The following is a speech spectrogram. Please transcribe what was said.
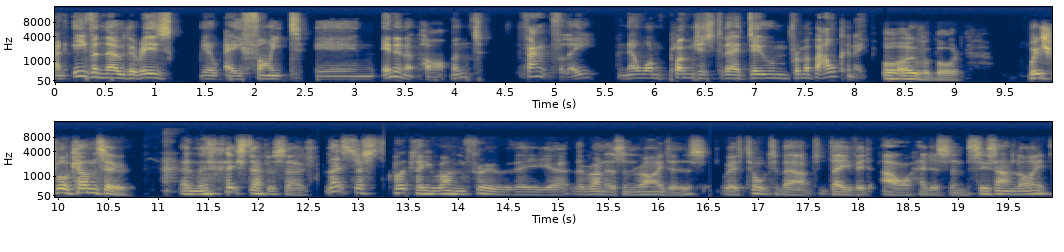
and even though there is, you know, a fight in in an apartment, thankfully, no one plunges to their doom from a balcony or overboard, which we'll come to in the next episode. Let's just quickly run through the uh, the runners and riders. We've talked about David Al Hedison. Suzanne Lloyd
